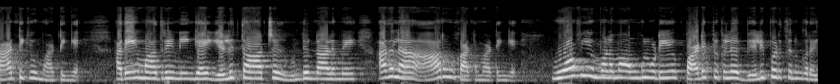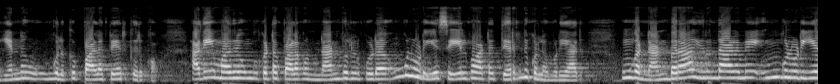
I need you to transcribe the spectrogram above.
காட்டிக்கவும் மாட்டீங்க. அதே மாதிரி நீங்கள் எழுத்து ஆற்றல் உண்டுனாலுமே அதில் ஆர்வம் காட்ட மாட்டீங்க. ஓவியம் மூலமாக உங்களுடைய படைப்புகளை வெளிப்படுத்தணுங்கிற எண்ணம் உங்களுக்கு பல பேருக்கு இருக்கும். அதே மாதிரி உங்ககிட்ட பழகும் நண்பர்கள் கூட உங்களுடைய செயல்பாட்டை தெரிந்து கொள்ள முடியாது. உங்கள் நண்பராக இருந்தாலும் உங்களுடைய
